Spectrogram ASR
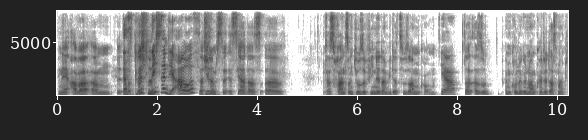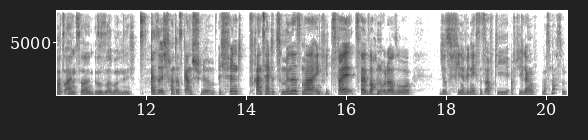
Nee, aber, ähm, Das, das löst das nichts in dir aus. Das Schlimmste ist ja, dass, äh, dass Franz und Josephine dann wieder zusammenkommen. Ja. Das, also im Grunde genommen könnte das mein Platz 1 sein, ist es aber nicht. Also ich fand das ganz schlimm. Ich finde, Franz hätte zumindest mal irgendwie zwei, zwei Wochen oder so Josephine wenigstens auf die, auf die lange. Was machst du?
